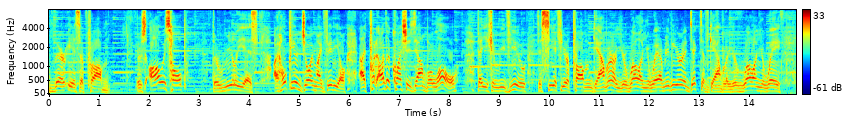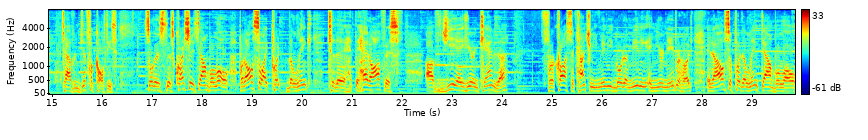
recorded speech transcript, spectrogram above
there is a problem. There's always hope. There really is. I hope you enjoy my video. I put other questions down below that you can review to see if you're a problem gambler or you're well on your way, or maybe you're an addictive gambler. You're well on your way to having difficulties. So there's, there's questions down below, but also I put the link to the, the head office of GA here in Canada for across the country. Maybe you can go to a meeting in your neighborhood. And I also put a link down below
